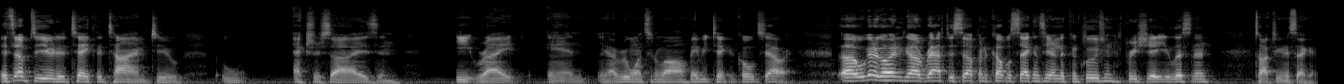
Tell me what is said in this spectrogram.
it's up to you to take the time to exercise and eat right, and you know, every once in a while, maybe take a cold shower. Uh, we're gonna go ahead and uh, wrap this up in a couple seconds here in the conclusion. Appreciate you listening. Talk to you in a second.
